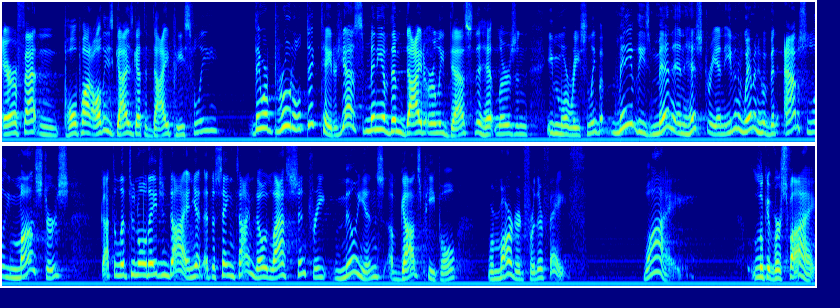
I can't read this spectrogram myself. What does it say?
Arafat and Pol Pot, all these guys got to die peacefully? They were brutal dictators. Yes, many of them died early deaths, the Hitlers and even more recently, but many of these men in history and even women who have been absolutely monsters got to live to an old age and die. And yet, at the same time, though, last century, millions of God's people were martyred for their faith. Why? Look at verse 5.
